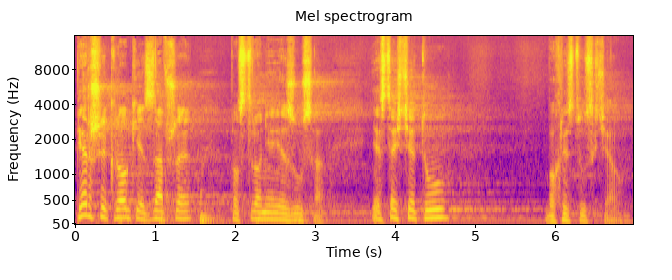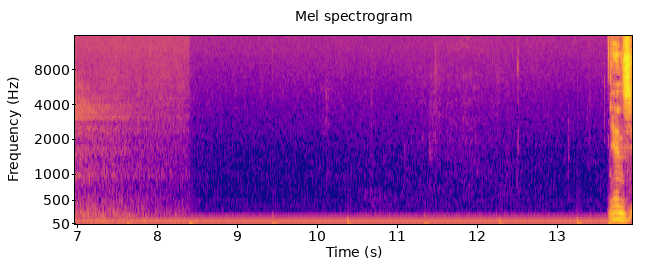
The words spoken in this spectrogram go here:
Pierwszy krok jest zawsze po stronie Jezusa. Jesteście tu, bo Chrystus chciał. Więc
